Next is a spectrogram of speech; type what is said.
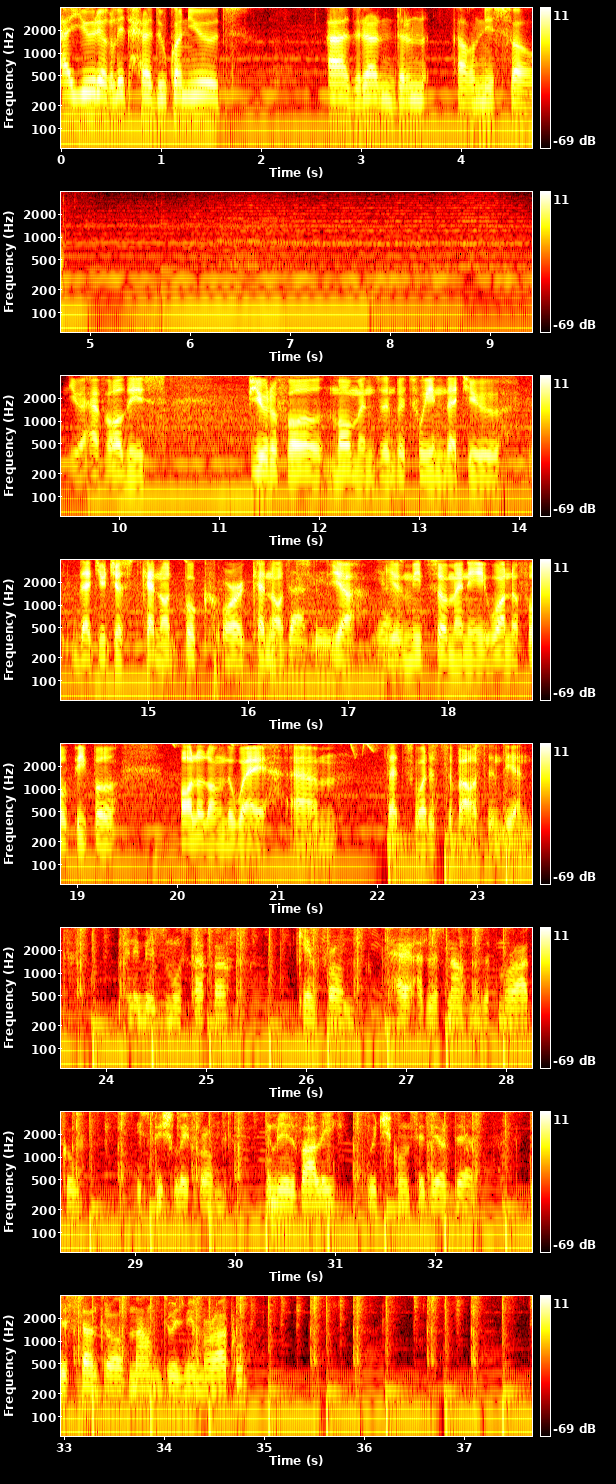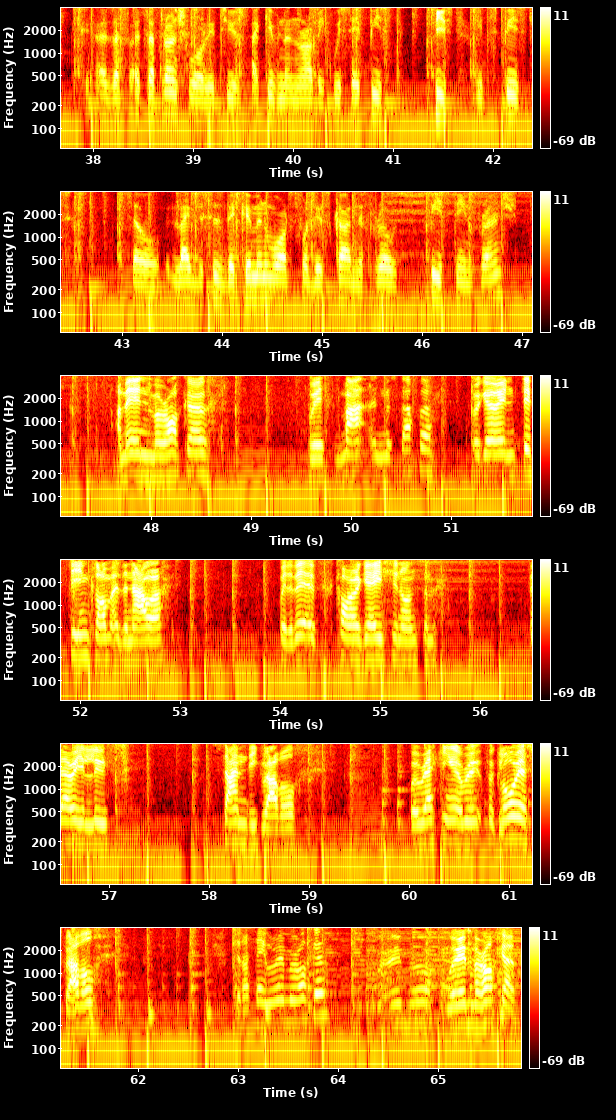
أيوري غليت حردو كانيوت آدرار ندرن أغني سفاو You have all these beautiful moments in between that you that you just cannot book or cannot Exactly. yeah, Yeah. you meet so many wonderful people all along the way um, that's what it's about in the end My name is Mustafa. Came from the high Atlas Mountains of Morocco, especially from the Imlil Valley, which considered the, the center of mountain tourism in Morocco. As a, it's a French word, it's used like even in Arabic, we say piste. Piste. It's piste. So, like, this is the common word for this kind of roads, piste in French. I'm in Morocco with Matt and Mustafa. We're going 15 kilometers an hour with a bit of corrugation on some very loose sandy gravel. We're wrecking a route for glorious gravel. Did I say we're in Morocco? We're in Morocco. We're in Morocco.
